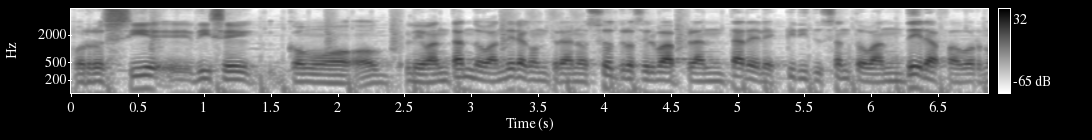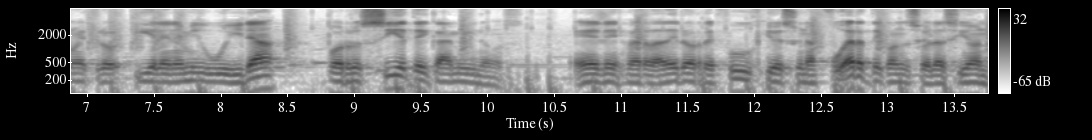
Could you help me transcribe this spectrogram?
por dice como levantando bandera contra nosotros, Él va a plantar el Espíritu Santo bandera a favor nuestro y el enemigo huirá por siete caminos. Él es verdadero refugio, es una fuerte consolación,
